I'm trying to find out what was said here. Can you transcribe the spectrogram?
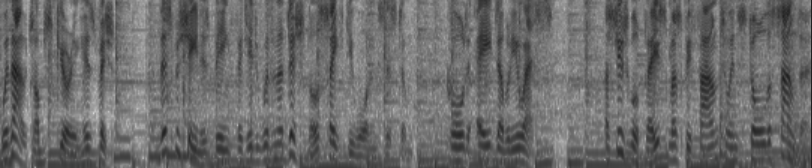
without obscuring his vision. This machine is being fitted with an additional safety warning system called AWS. A suitable place must be found to install the sounder,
